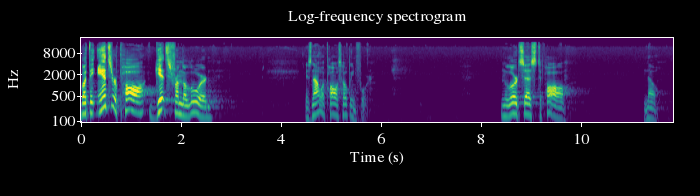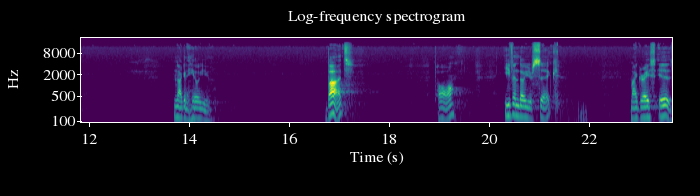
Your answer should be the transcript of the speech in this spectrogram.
But the answer Paul gets from the Lord is not what Paul is hoping for. And the Lord says to Paul, No, I'm not going to heal you. But, Paul, even though you're sick, my grace is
